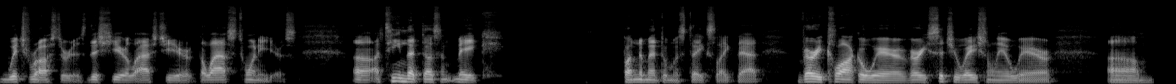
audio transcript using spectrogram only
which roster is this year, last year, the last 20 years. Uh, a team that doesn't make fundamental mistakes like that, very clock aware, very situationally aware. Um,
